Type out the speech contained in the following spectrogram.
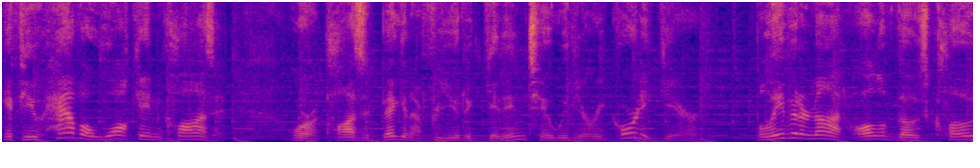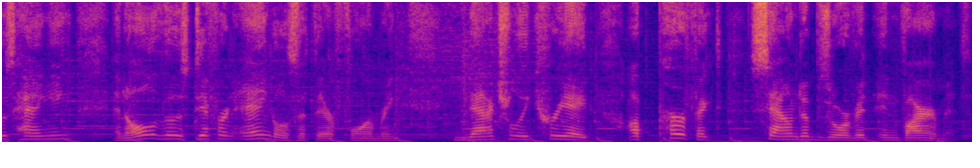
If you have a walk in closet, or a closet big enough for you to get into with your recording gear, believe it or not, all of those clothes hanging and all of those different angles that they're forming naturally create a perfect sound absorbent environment.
